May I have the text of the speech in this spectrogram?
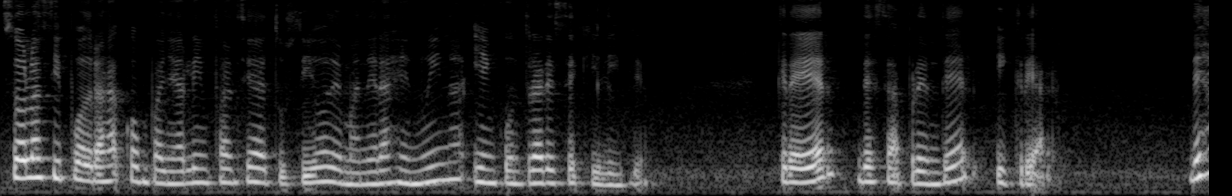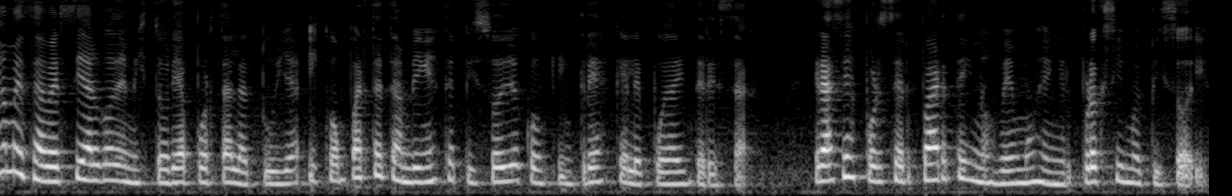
Solo así podrás acompañar la infancia de tus hijos de manera genuina y encontrar ese equilibrio. Creer, desaprender y crear. Déjame saber si algo de mi historia aporta a la tuya y comparte también este episodio con quien creas que le pueda interesar. Gracias por ser parte y nos vemos en el próximo episodio.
